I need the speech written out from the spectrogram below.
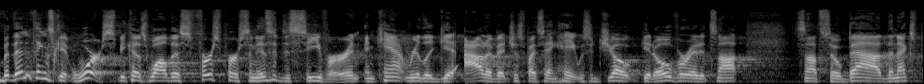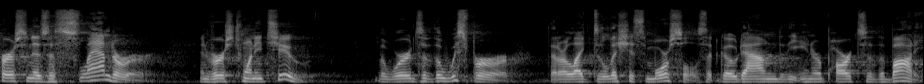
But then things get worse because while this first person is a deceiver and, and, can't really get out of it just by saying, hey, it was a joke, get over it, it's not, it's not so bad, the next person is a slanderer. In verse 22, the words of the whisperer that are like delicious morsels that go down to the inner parts of the body.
